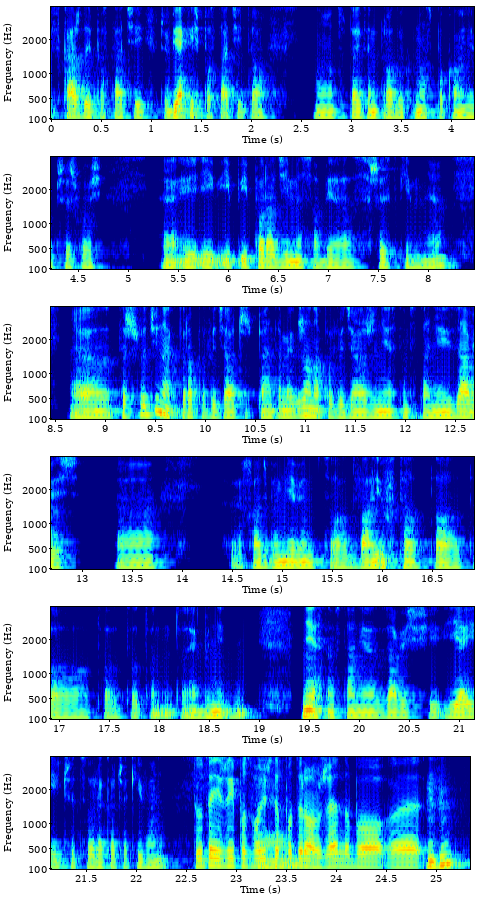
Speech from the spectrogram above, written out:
w każdej postaci, czy w jakiejś postaci to no, tutaj ten produkt ma spokojnie przyszłość. E, I, i, i, poradzimy sobie z wszystkim. Nie? E, też rodzina, która powiedziała, czy pamiętam jak żona powiedziała, że nie jestem w stanie jej zawieść. E, choćbym nie wiem, co odwalił, to, to, to, to, to, to, to jakby nie, nie jestem w stanie zawieść jej czy córek oczekiwań. Tutaj, jeżeli pozwolisz, to podrążę, no bo mhm.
